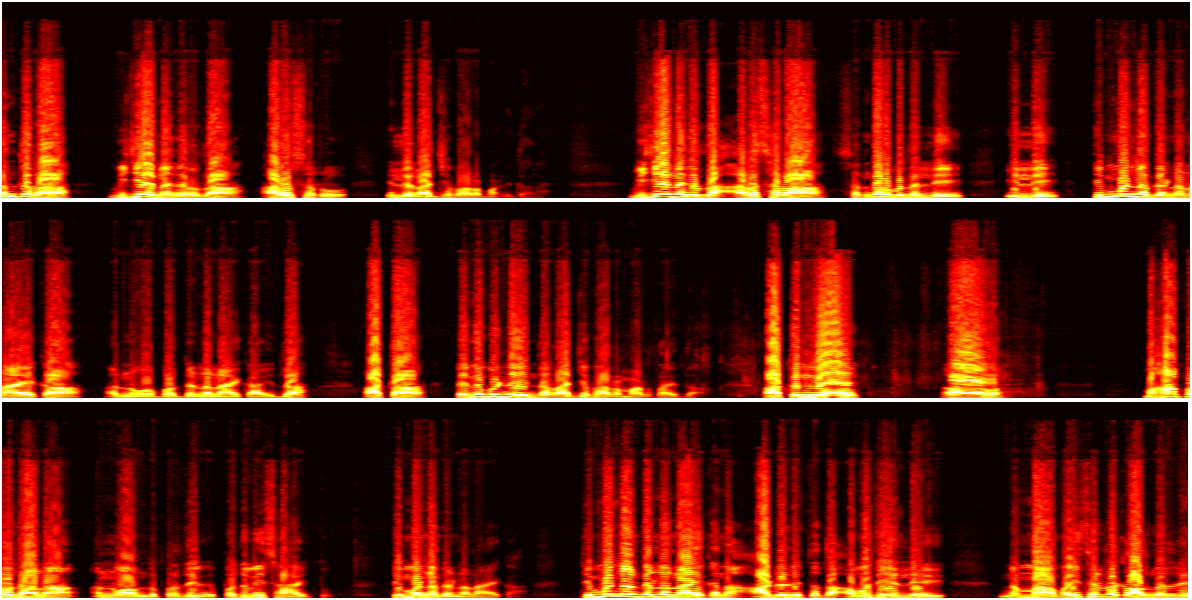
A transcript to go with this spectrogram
ನಂತರ ವಿಜಯನಗರದ ಅರಸರು ಇಲ್ಲಿ ರಾಜ್ಯಭಾರ ಮಾಡಿದ್ದಾರೆ. ವಿಜಯನಗರದ ಅರಸರ ಸಂದರ್ಭದಲ್ಲಿ ಇಲ್ಲಿ ತಿಮ್ಮಣ್ಣ ದಂಡನಾಯಕ ಅನ್ನುವ ಒಬ್ಬ ದಂಡನಾಯಕ ಇದ್ದ. ಆತ ಪೆನುಗುಂಡೆಯಿಂದ ರಾಜ್ಯಭಾರ ಮಾಡ್ತಾ ಇದ್ದ. ಆತನಿಗೆ ಮಹಾಪ್ರಧಾನ ಅನ್ನುವ ಒಂದು ಪ್ರದಿ, ಪದವಿ ಸಹ ಇತ್ತು. ತಿಮ್ಮಣ್ಣ ದಂಡನಾಯಕ ತಿಮ್ಮಣ್ಣ ದಂಡನಾಯಕನ ಆಡಳಿತದ ಅವಧಿಯಲ್ಲಿ ನಮ್ಮ ಹೊಯ್ಸಳರ ಕಾಲದಲ್ಲಿ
